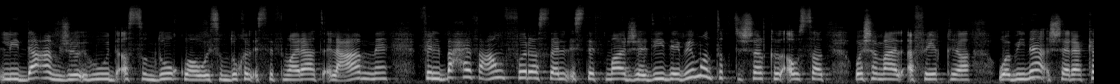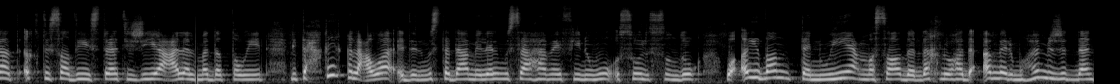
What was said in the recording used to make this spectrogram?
لدعم جهود الصندوق وهو صندوق الاستثمارات العامة في البحث عن فرص للاستثمار جديدة بمنطقة الشرق الأوسط وشمال أفريقيا وبناء شراكات اقتصادية استراتيجية على المدى الطويل لتحقيق العوائد المستدامة للمساهمة في نمو أصول الصندوق وأيضا تنويع مصادر دخله. وهذا أمر مهم جدا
